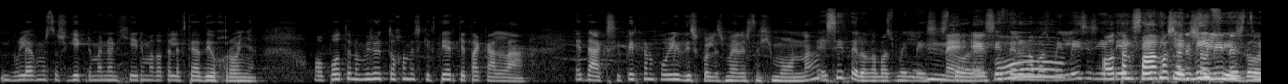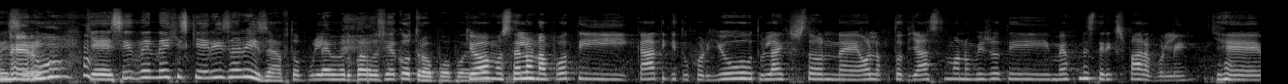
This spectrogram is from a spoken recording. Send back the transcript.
δουλεύουμε στο συγκεκριμένο εγχείρημα τα τελευταία δύο χρόνια. Οπότε νομίζω ότι το είχαμε σκεφτεί αρκετά καλά. Εντάξει, υπήρχαν πολύ δύσκολες μέρες το χειμώνα. Εσύ θέλω να μας μιλήσεις ναι, τώρα. Εγώ, εσύ θέλω να μας μιλήσεις γιατί όταν πάγωσα ρισολίνε του εσύ, νερού. Και εσύ δεν έχεις και ρίζα-ρίζα, αυτό που λέμε με τον παραδοσιακό τρόπο. Από και όμως θέλω να πω ότι οι κάτοικοι του χωριού, τουλάχιστον ε, όλο αυτό το διάστημα, νομίζω ότι με έχουν στηρίξει πάρα πολύ. Και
